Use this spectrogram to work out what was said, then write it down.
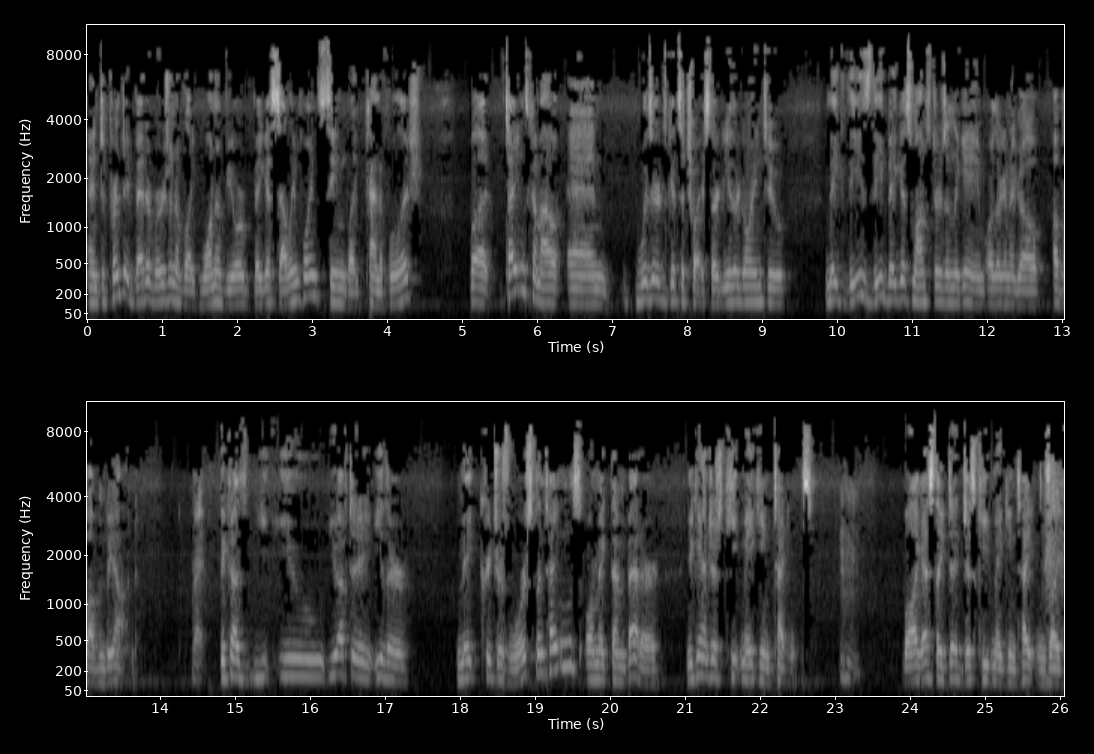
And to print a better version of like one of your biggest selling points seemed like kind of foolish. But Titans come out and Wizards gets a choice. They're either going to make these the biggest monsters in the game or they're going to go above and beyond. Right. Because y- you you have to either make creatures worse than Titans or make them better. You can't just keep making Titans. Mm-hmm. Well, I guess they did just keep making Titans. Like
